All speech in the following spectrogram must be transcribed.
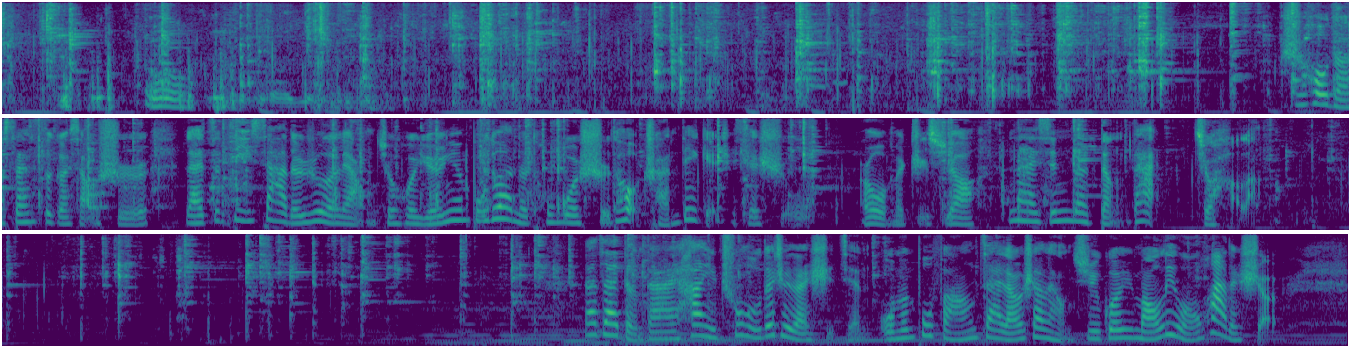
哦。之后的三四个小时，来自地下的热量就会源源不断的通过石头传递给这些食物，而我们只需要耐心的等待就好了。那在等待汉译出炉的这段时间，我们不妨再聊上两句关于毛利文化的事儿。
